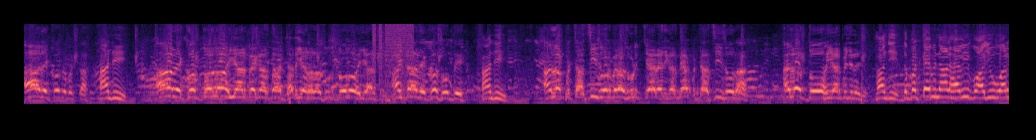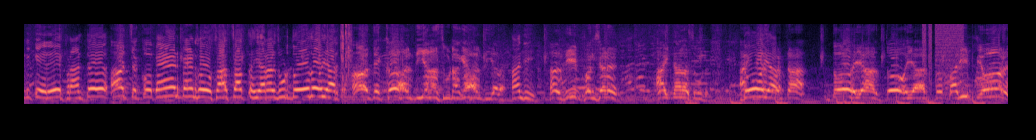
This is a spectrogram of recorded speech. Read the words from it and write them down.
ਆਹ ਦੇਖੋ ਦੁਪੱਟਾ। ਹਾਂਜੀ। ਆਹ ਦੇਖੋ 2000 ਰੁਪਏ ਕਰਤਾ 8000 ਵਾਲਾ ਸੂਟ 2000 ਰੁਪਏ। ਐਦਾਂ ਦੇਖੋ ਸੌਦੇ। ਹਾਂਜੀ। ਆਹ ਲੋ 8500 ਰੁਪਏ ਦਾ ਸੂਟ ਚੈਲੰਜ ਕਰਦੇ ਆ 8500 ਦਾ। ਆਹ ਲੋ 2000 ਰੁਪਏ ਜਾਓ ਹਾਂਜੀ ਦੁਪੱਟੇ ਵੀ ਨਾਲ ਹੈਵੀ ਵਾਜੂ ਵਰਕ ਘੇਰੇ ਫਰੰਟ। ਆਹ ਚੱਕੋ। 65 6500 7-7000 ਵਾਲੇ ਸੂਟ 2-2000 ਚ। ਆਹ ਦੇਖੋ ਹਲਦੀ ਵਾਲਾ ਸੂਟ ਆ ਗਿਆ ਹਲਦੀ ਵਾਲਾ। ਹਾਂਜੀ। ਹਲਦੀ ਫੰਕਸ਼ਨ ਐਦਾਂ ਦਾ ਸੂਟ। 2000 2000 2000 ਤੋਂ ਭਾਜੀ ਪਿਓਰ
